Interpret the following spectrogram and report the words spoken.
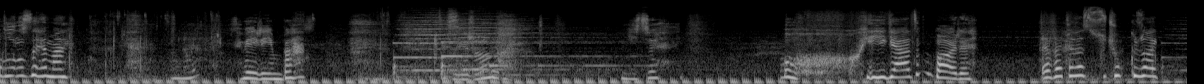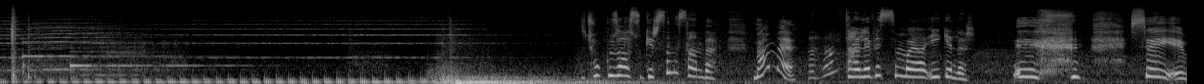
Havlunuzu hemen vereyim ben. Buyurun. İyice. Oh, iyi geldi mi bari? Evet evet su çok güzel. Çok güzel su girsene sen de. Ben mi? Terlemişsin bayağı iyi gelir. Ee, şey, e,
